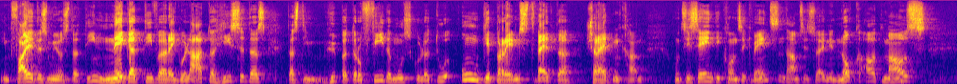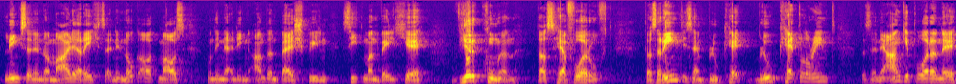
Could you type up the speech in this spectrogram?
Im Falle des Myostatin, negativer Regulator, hieße das, dass die Hypertrophie der Muskulatur ungebremst weiter schreiten kann. Und Sie sehen die Konsequenzen, da haben Sie so eine Knockout-Maus, links eine normale, rechts eine Knockout-Maus und in einigen anderen Beispielen sieht man, welche Wirkungen das hervorruft. Das Rind ist ein Blue, Cattle Rind, das ist eine angeborene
